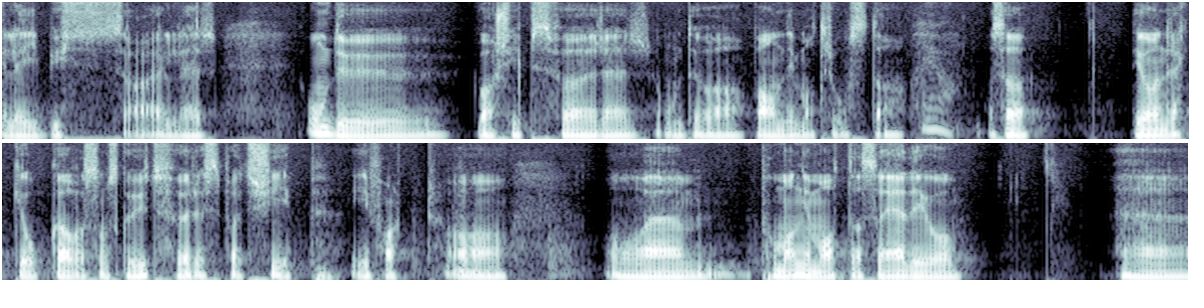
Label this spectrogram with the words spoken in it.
eller i byssa, eller om du var skipsfører, om du var vanlig matros da. Ja. Altså, det er jo en rekke oppgaver som skal utføres på et skip i fart. Og, og um, på mange måter så er det jo eh,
